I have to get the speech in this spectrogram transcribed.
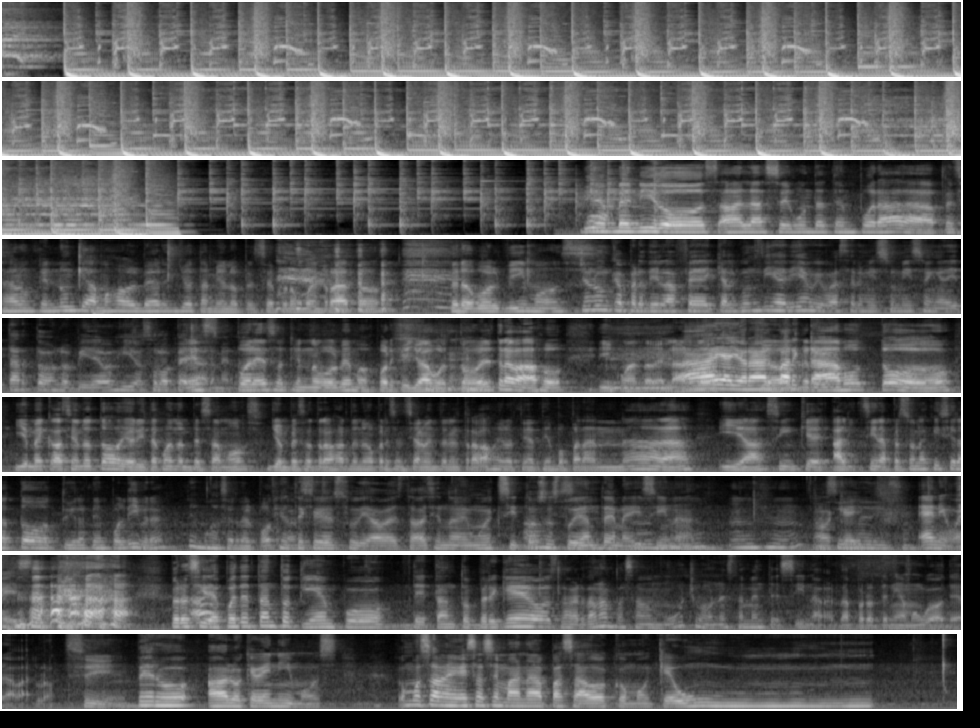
Bienvenidos a la segunda temporada. Pensaron que nunca íbamos a volver. Yo también lo pensé por un buen rato. pero volvimos. Yo nunca perdí la fe de que algún día Diego iba a ser mi sumiso en editar todos los videos y yo solo Es pelármelo. por eso que no volvemos, porque yo hago todo el trabajo y cuando Abelardo Ay, a llorar al yo parque. grabo todo y yo me quedo haciendo todo y ahorita cuando empezamos, yo empecé a trabajar de nuevo presencialmente en el trabajo y no tenía tiempo para nada y ya sin que al- sin la persona que hiciera todo tuviera tiempo libre, debemos hacer del podcast. Fíjate que yo estudiaba, estaba siendo un exitoso estudiante sí. de medicina. Ujú, ujú, así Ok. me dicen. Anyways. Pero sí, después de tanto tiempo, de tantos vergueos, la verdad no han pasado mucho, honestamente sí, la verdad, pero teníamos huevos de grabarlo. Sí. Pero a lo que venimos. Como saben, esta semana ha pasado como que un.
